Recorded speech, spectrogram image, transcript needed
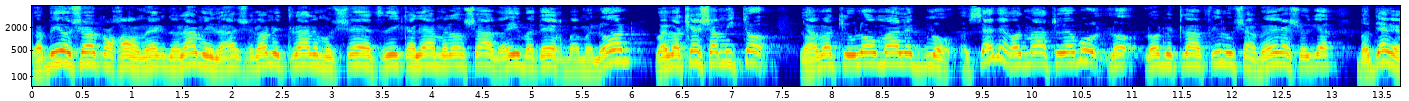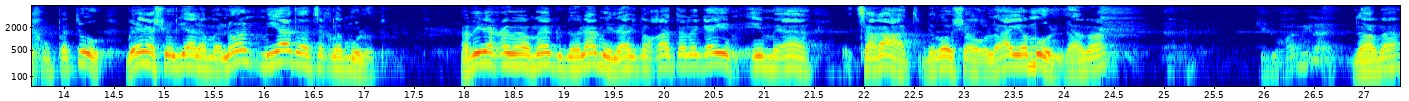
רבי יהושע כוחה אומר, גדולה מילה שלא נתלה למשה יצדיק עליה מלוא שעה, ויהי בדרך במלון ויבקש עמיתו. למה? כי הוא לא מל את בנו. אז בסדר, עוד מעט הוא ימול. לא, לא נתלה אפילו שם. ברגע שהוא הגיע, בדרך הוא פטור. ברגע שהוא הגיע למלון, מיד היה צריך למול אותו. רבי נחמן אומר, גדולה מילה שדוחה את הנגעים. אם היה צרעת בראש העורלה, ימול. למה? כי דוחה מילה. למה?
